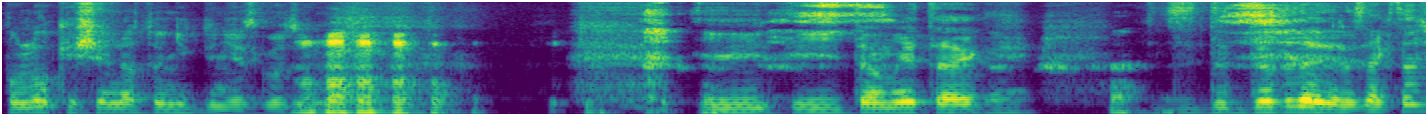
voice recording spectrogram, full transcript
Poloki się na to nigdy nie zgodzą. I, I to mnie tak do, do, do, jak coś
